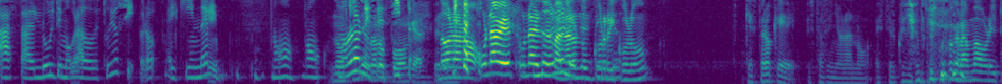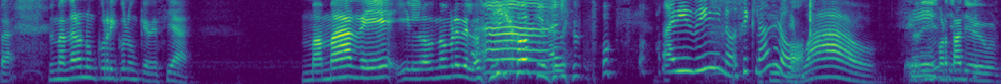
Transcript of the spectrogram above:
hasta el último grado de estudio, sí, pero el Kindle, no, no, no, lo Kindle no lo necesito. pongas. pero- No, no, no. Una vez, una vez No me mandaron un necesito. currículum. Que espero que esta señora no esté escuchando el programa ahorita. Me mandaron un currículum que decía mamá de y los nombres de los hijos y del esposo. Ay, divino, sí, claro. dije, wow. Sí. Es importante. Siente,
